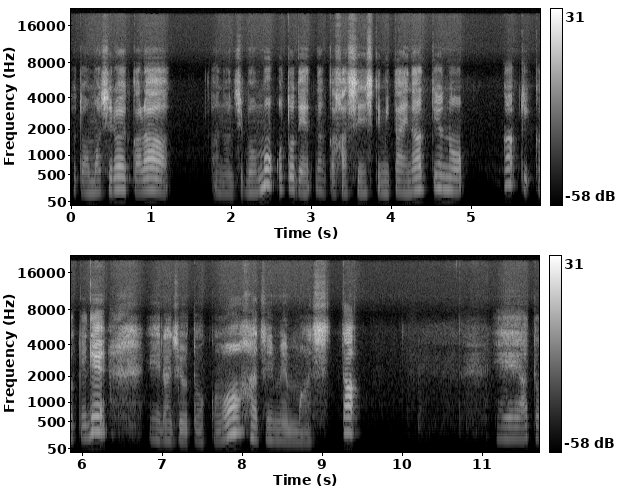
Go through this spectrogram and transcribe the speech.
ちょっと面白いからあの自分も音でなんか発信してみたいなっていうのがきっかけで、えー、ラジオトークを始めました。えー、あと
